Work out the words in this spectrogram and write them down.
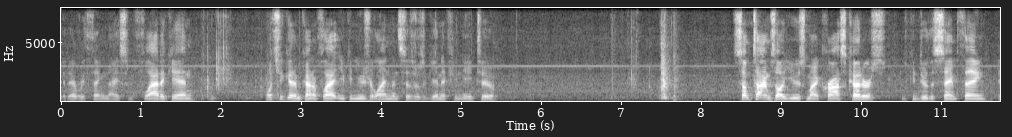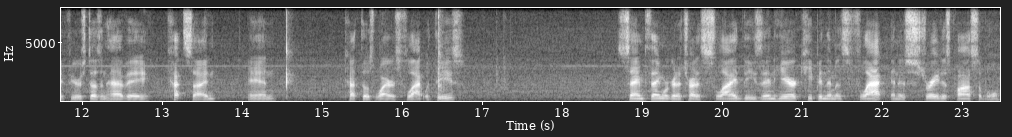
Get everything nice and flat again. Once you get them kind of flat, you can use your lineman scissors again if you need to. Sometimes I'll use my cross cutters. You can do the same thing if yours doesn't have a cut side and cut those wires flat with these. Same thing, we're going to try to slide these in here, keeping them as flat and as straight as possible.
